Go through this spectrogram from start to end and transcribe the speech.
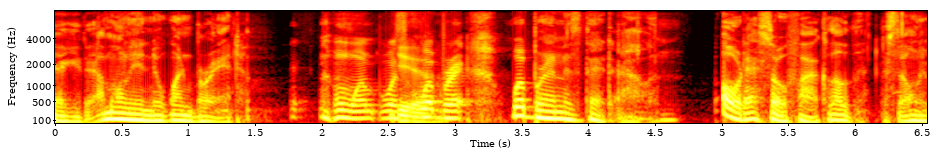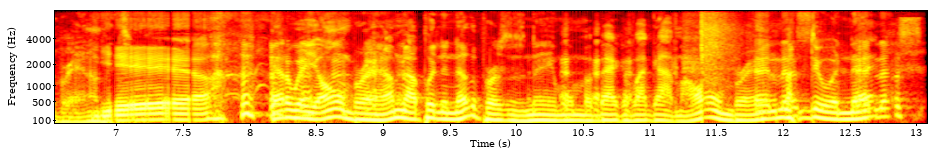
Yeah. I'm only into one brand. One- what's- Yeah. What brand? What brand is that, Alan? Oh, that's SoFi clothing. That's the only brand. I'm. Yeah. Gotta wear your own brand. I'm not putting another person's name on my back if I got my own brand. I'm not doing that. And that's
